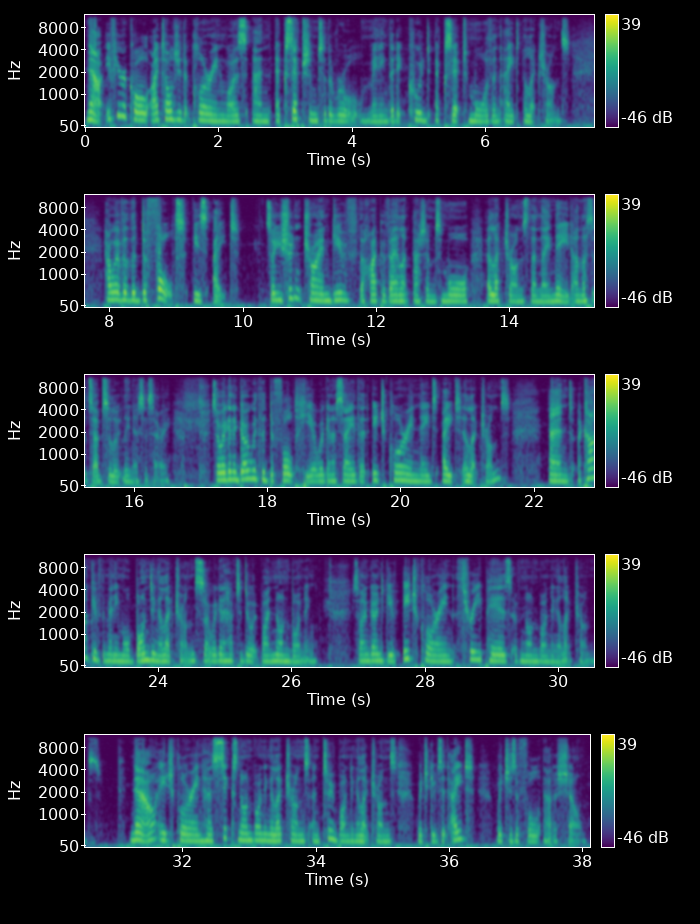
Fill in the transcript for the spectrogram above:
Now, if you recall, I told you that chlorine was an exception to the rule, meaning that it could accept more than eight electrons. However, the default is eight. So you shouldn't try and give the hypervalent atoms more electrons than they need unless it's absolutely necessary. So we're going to go with the default here. We're going to say that each chlorine needs eight electrons and I can't give them any more bonding electrons, so we're going to have to do it by non-bonding. So I'm going to give each chlorine three pairs of non-bonding electrons. Now each chlorine has six non-bonding electrons and two bonding electrons, which gives it eight, which is a full outer shell.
